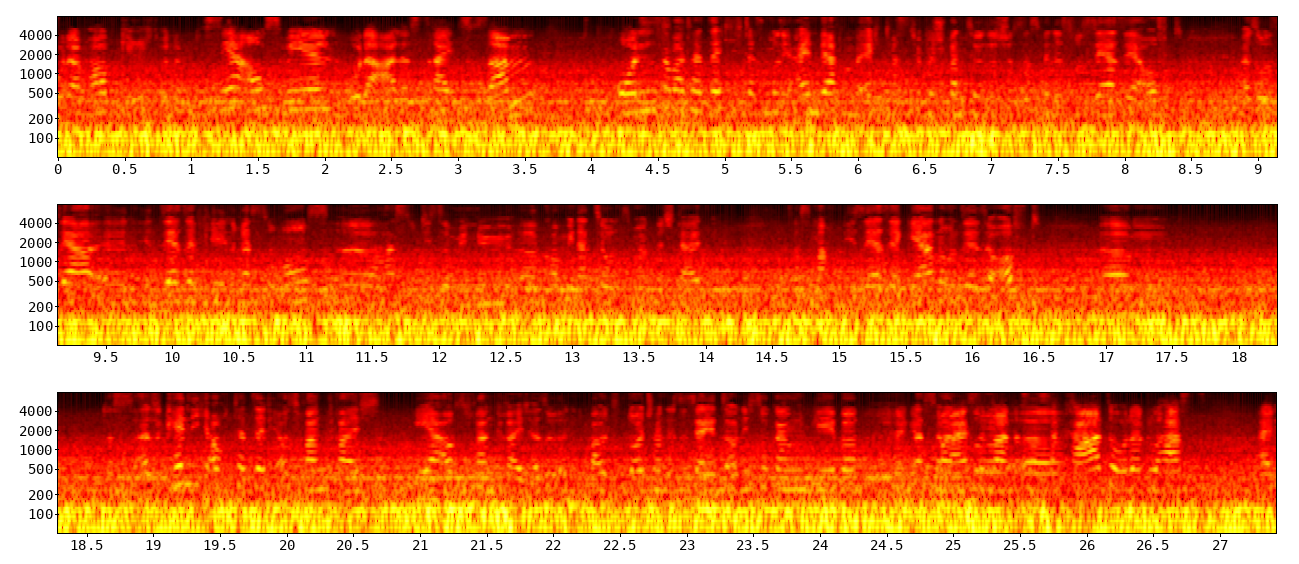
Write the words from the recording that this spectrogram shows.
oder im Hauptgericht und im Dessert auswählen oder alles drei zusammen. Und das ist aber tatsächlich, das muss ich einwerfen, echt was typisch Französisches. Das findest du sehr, sehr oft. Also sehr, in sehr, sehr vielen Restaurants äh, hast du diese Menü-Kombinationsmöglichkeiten. Das machen die sehr, sehr gerne und sehr, sehr oft. Ähm, das also kenne ich auch tatsächlich aus Frankreich, eher aus Frankreich. Also bei uns in Deutschland ist es ja jetzt auch nicht so gang und gäbe. Dann dass man meist so, immer das aus der äh, Karte oder du hast ein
